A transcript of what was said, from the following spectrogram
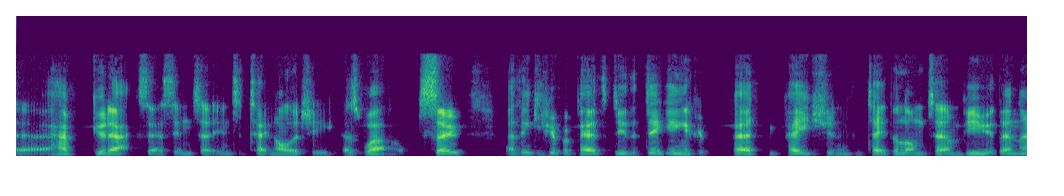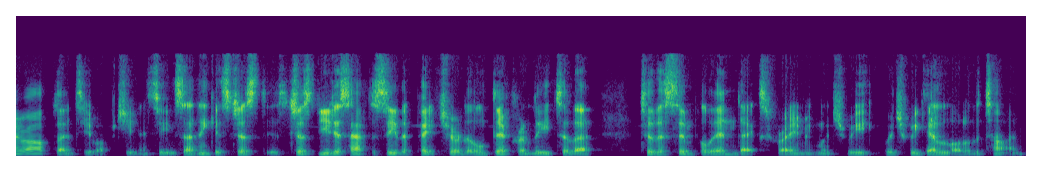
uh, have good access into into technology as well. So I think if you're prepared to do the digging, if you're prepared to be patient and take the long term view, then there are plenty of opportunities. I think it's just it's just you just have to see the picture a little differently to the to the simple index framing which we which we get a lot of the time.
